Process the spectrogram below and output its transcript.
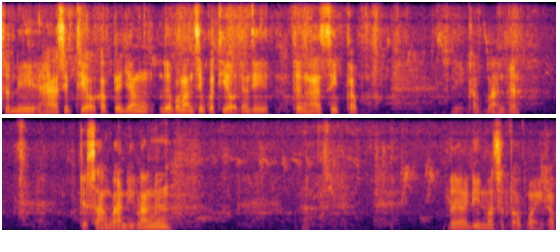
จนนี้ห้าสิบเที่ยวครับ แต่ยังเหลือประมาณสิบกว่าเที่ยวจังที่ถึงห้าสิบครับ นี่ครับบ้านเพื่อนจะสร้างบ้านอีกหลังหนึงเลยเอาดินมาสต็อกไว้ครับ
